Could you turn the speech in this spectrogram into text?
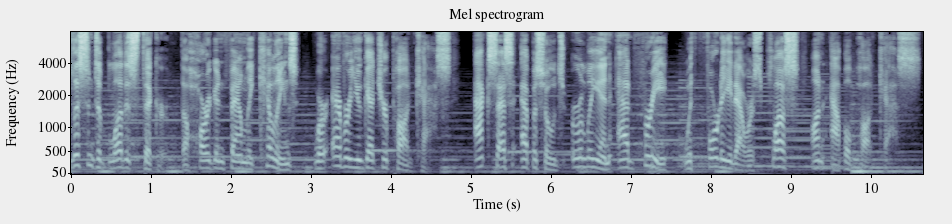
Listen to Blood is Thicker The Hargan Family Killings wherever you get your podcasts. Access episodes early and ad free with 48 Hours Plus on Apple Podcasts.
